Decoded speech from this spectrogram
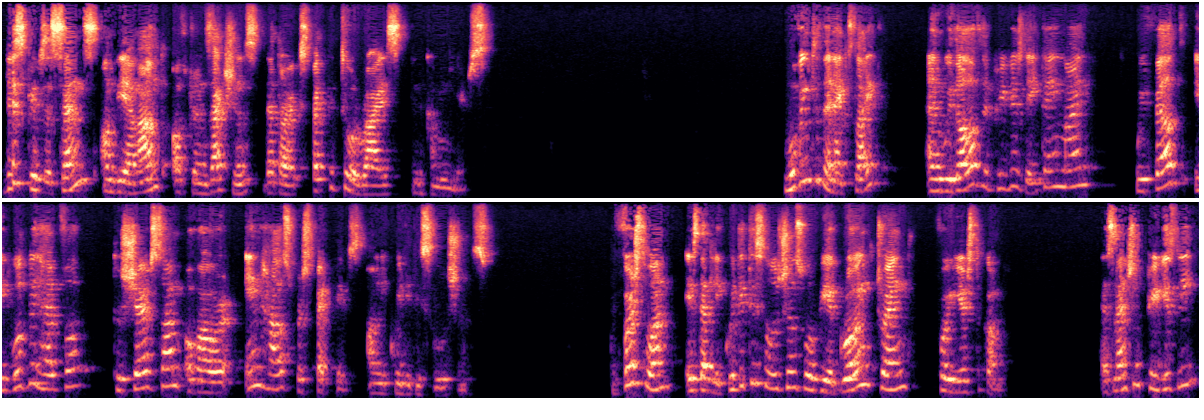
This gives a sense on the amount of transactions that are expected to arise in the coming years. Moving to the next slide, and with all of the previous data in mind, we felt it would be helpful to share some of our in-house perspectives on liquidity solutions. The first one is that liquidity solutions will be a growing trend for years to come. As mentioned previously,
